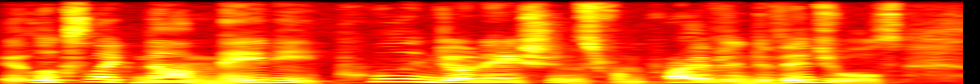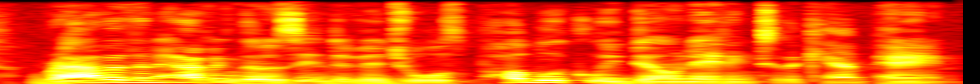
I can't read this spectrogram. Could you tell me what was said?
It looks like NOM may be pooling donations from private individuals rather than having those individuals publicly donating to the campaign.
